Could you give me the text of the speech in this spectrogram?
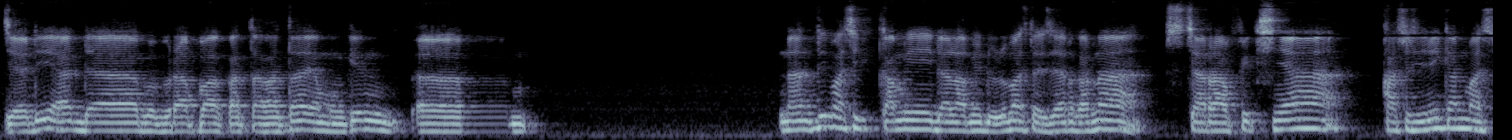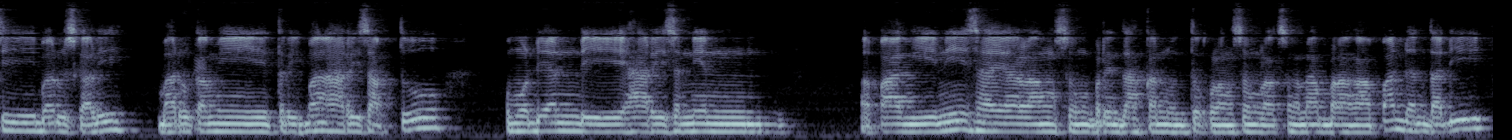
Jadi ada beberapa kata-kata yang mungkin uh, nanti masih kami dalami dulu Mas Rezar karena secara fixnya kasus ini kan masih baru sekali baru kami terima hari Sabtu kemudian di hari Senin eh, pagi ini saya langsung perintahkan untuk langsung melaksanakan penangkapan dan tadi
